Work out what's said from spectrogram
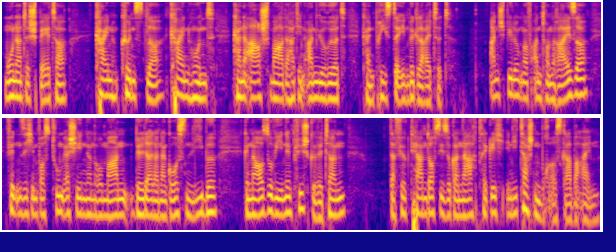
Monate später. Kein Künstler, kein Hund, keine Arschmade hat ihn angerührt, kein Priester ihn begleitet. Anspielungen auf Anton Reiser finden sich im posthum erschienenen Roman Bilder deiner großen Liebe, genauso wie in den Plüschgewittern. Da fügt Herrndorf sie sogar nachträglich in die Taschenbuchausgabe ein.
